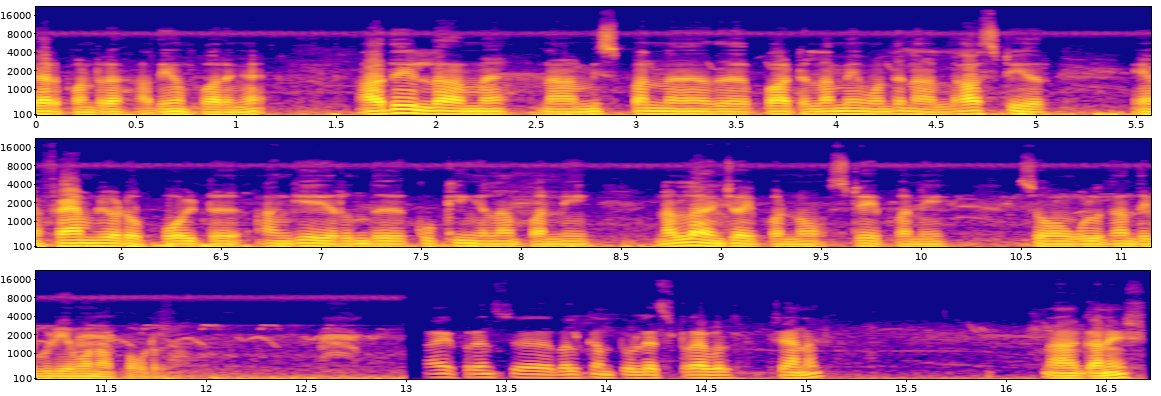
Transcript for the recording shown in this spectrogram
ஷேர் பண்ணுறேன் அதையும் பாருங்கள் அது இல்லாமல் நான் மிஸ் பண்ண பாட்டு எல்லாமே வந்து நான் லாஸ்ட் இயர் என் ஃபேமிலியோடு போயிட்டு அங்கேயே இருந்து குக்கிங் எல்லாம் பண்ணி நல்லா என்ஜாய் பண்ணோம் ஸ்டே பண்ணி. ஸோ உங்களுக்கு அந்த வீடியோவை நான் போடுறேன். Hi friends welcome to less travel channel நான் கணேஷ்.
